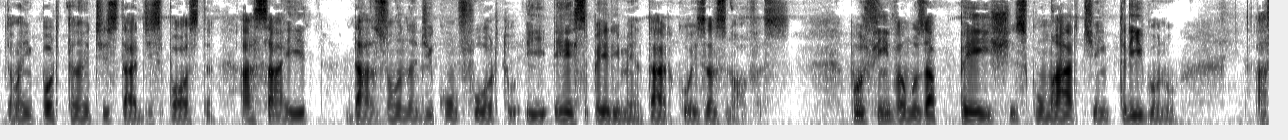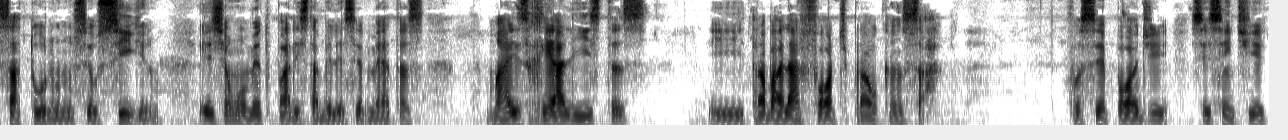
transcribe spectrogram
Então é importante estar disposta a sair da zona de conforto e experimentar coisas novas. Por fim, vamos a Peixes, com Marte em trígono a Saturno no seu signo. Este é um momento para estabelecer metas mais realistas e trabalhar forte para alcançar. Você pode se sentir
